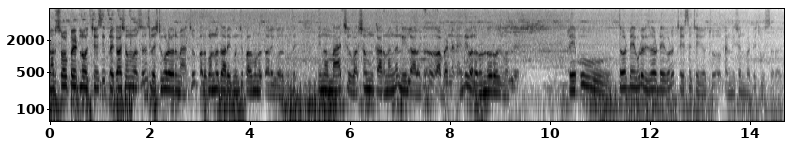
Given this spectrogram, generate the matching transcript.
నర్సరావుపేటలో వచ్చేసి Prakasam versus west Godavari match పదకొండో తారీఖు నుంచి పదమూడో తారీఖు వరకు ఉంది. నిన్న మ్యాచ్ వర్షం కారణంగా నీళ్ళు ఆడక అబెండన్ అయింది ఇవాళ రెండో రోజు మళ్ళీ రేపు థర్డ్ డే కూడా రిజర్వ్ డే కూడా చేస్తే చేయొచ్చు. కండిషన్ బట్టి చూస్తారు అది.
